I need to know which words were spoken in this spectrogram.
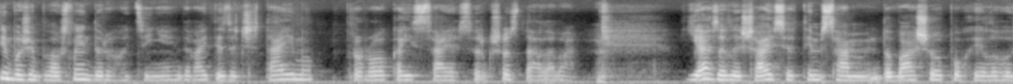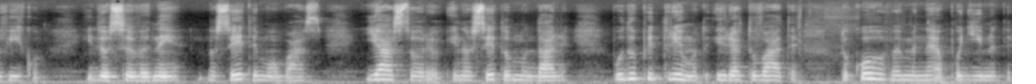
Всім Божим благословень, дорогоціні. Давайте зачитаємо пророка Ісая, 46 глава. Я залишаюся тим самим до вашого похилого віку і до сивини носитиму вас. Я створив і носитиму далі. Буду підтримувати і рятувати, до кого ви мене оподібните,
